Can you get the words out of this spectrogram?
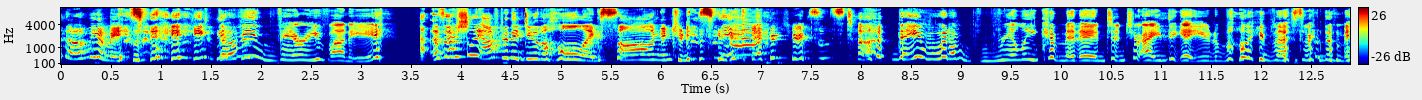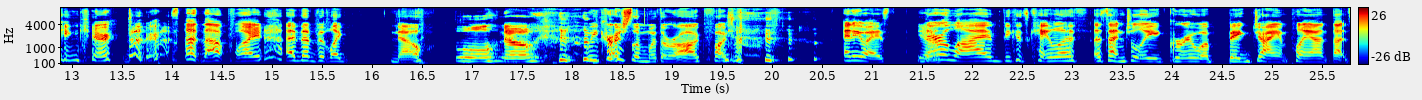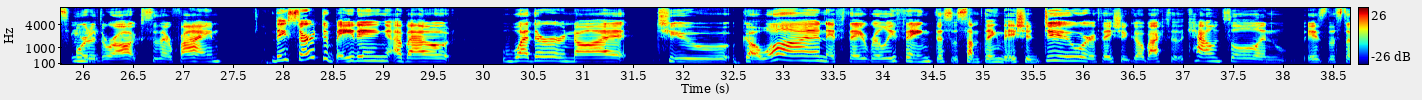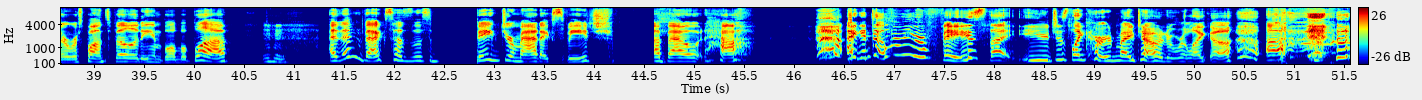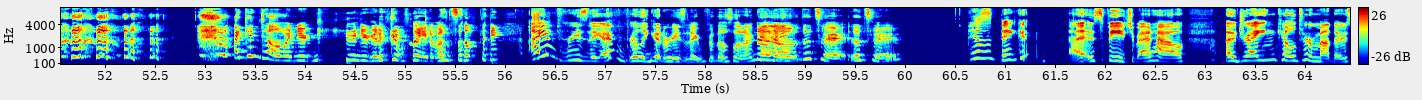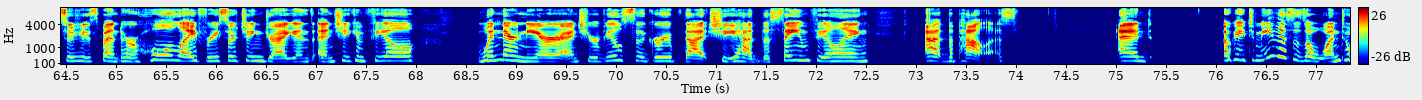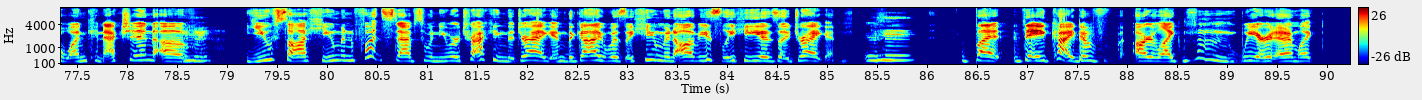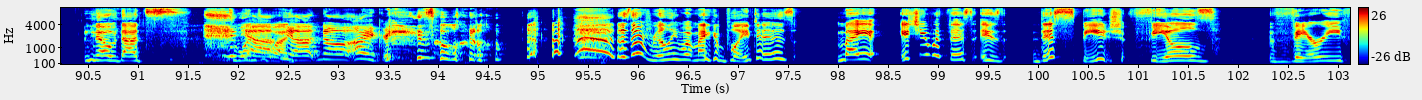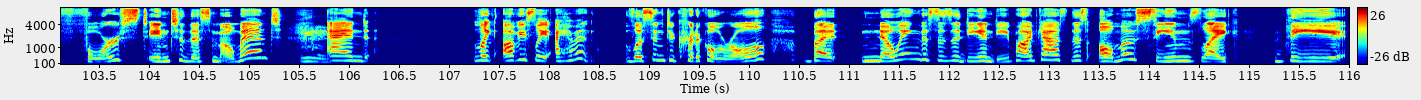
that would be amazing. That would be very funny. Especially after they do the whole like song introducing the characters and stuff. They would have really committed to trying to get you to believe those were the main characters at that point, and then been like, no. Lol, no. we crush them with a rock. Fuck. Anyways, Yeah. they're alive because Keyleth essentially grew a big giant plant that supported mm-hmm. the rocks, so they're fine. They start debating about whether or not to go on, if they really think this is something they should do, or if they should go back to the council and is this their responsibility and blah blah blah. Mm-hmm. And then Vex has this big dramatic speech about how I can tell from your face that you just like heard my tone and were like, uh, uh. I can tell when you're when you're gonna complain about something. I have reasoning. I have really good reasoning for this one. Okay, No, no, that's fair. That's fair. His big uh, speech about how a dragon killed her mother, so she spent her whole life researching dragons, and she can feel when they're near. And she reveals to the group that she had the same feeling at the palace. And okay, to me, this is a one to one connection of. You saw human footsteps when you were tracking the dragon. The guy was a human. Obviously, he is a dragon. Mm-hmm. But they kind of are like, hmm, weird. And I'm like, no, that's one yeah, to one. yeah, no, I agree. It's a little. Is that really what my complaint is? My issue with this is this speech feels very forced into this moment mm. and like obviously I haven't listened to Critical Role, but knowing this is a D&D podcast, this almost seems like the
